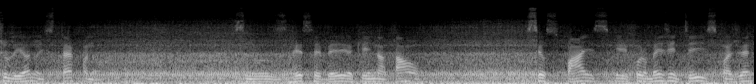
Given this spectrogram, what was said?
Juliano e Stefano que nos receber aqui em Natal. Seus pais que foram bem gentis com a gente,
